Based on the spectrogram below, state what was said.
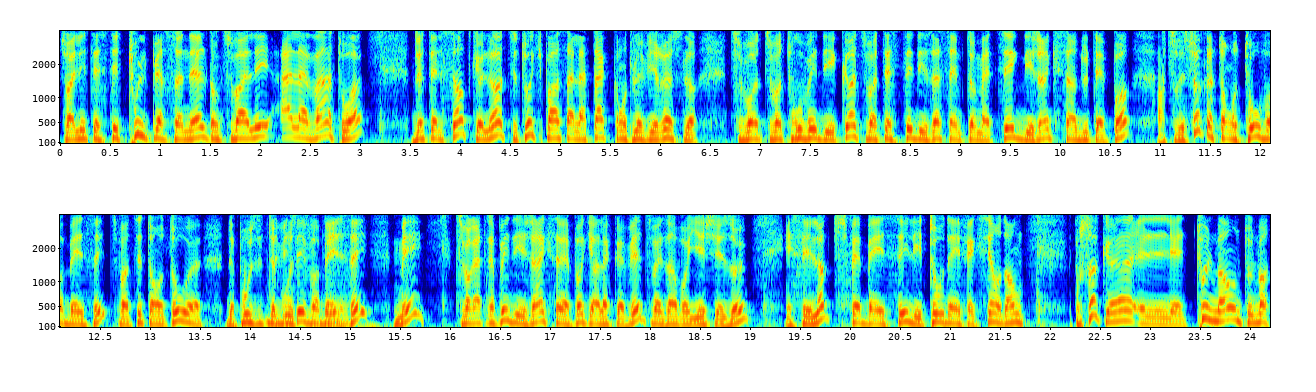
tu vas aller tester tout le personnel. Donc, tu vas aller à l'avant, toi, de telle sorte que là, c'est toi qui passes à l'attaque contre le virus, là. Tu vas, tu vas trouver des cas, tu vas tester des asymptomatiques, des gens qui s'en doutaient pas. Alors, tu es sûr que ton taux va baisser. Tu vas, tu sais, ton taux euh, de positivité, De positivité. va baisser. Mais tu vas rattraper des gens qui savaient pas qu'ils ont la COVID, tu vas les envoyer chez eux. Et c'est là que tu fais baisser les taux d'infection. Donc, c'est pour ça que le- tout le monde, tout le monde,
